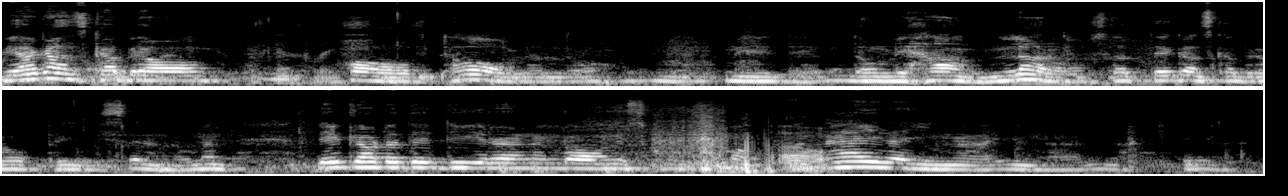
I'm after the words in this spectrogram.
vi har ganska bra avtal ändå med de vi handlar av så att det är ganska bra priser ändå. Men det är klart att det är dyrare än en vanlig skogsmat. Men nej, det är inga, inga nackdelar.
